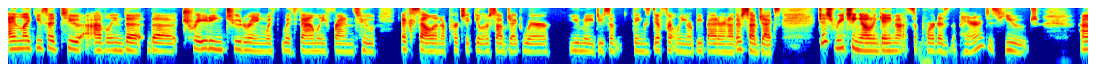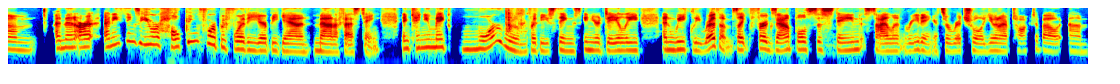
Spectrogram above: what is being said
And like you said too Aveline the the trading tutoring with with family friends who excel in a particular subject where you may do some things differently or be better in other subjects just reaching out and getting that support as the parent is huge um, and then are any things that you were hoping for before the year began manifesting? And can you make more room for these things in your daily and weekly rhythms? Like for example sustained silent reading. It's a ritual you and i've talked about um,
